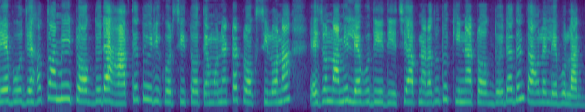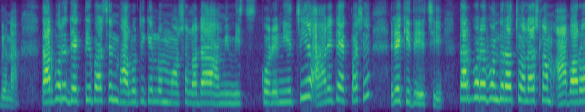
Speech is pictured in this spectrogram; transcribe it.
লেবু। যেহেতু আমি টক দইটা হাতে তৈরি করছি, তো তেমন একটা টক ছিল না। এই জন্য আমি লেবু দিয়ে দিয়েছি। আপনারা যদি কিনা টক দইটা দেন, তাহলে লেবু লাগবে না। তারপরে দেখতে পাচ্ছেন ভালো টিকে মশলাটা আমি মিক্স করে নিয়েছি আর এটা একপাশে রেখে দিয়েছি। তারপরে বন্ধুরা চলে আসলাম আবারও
